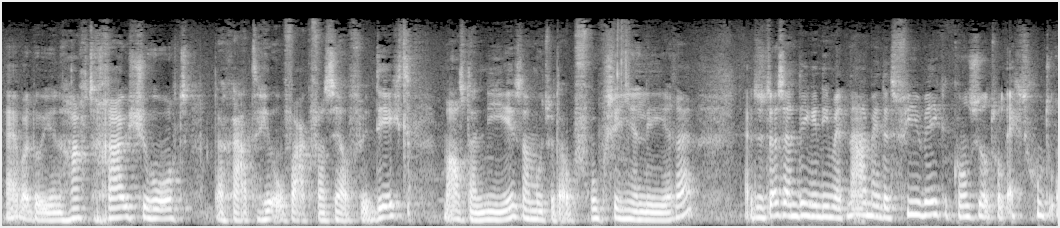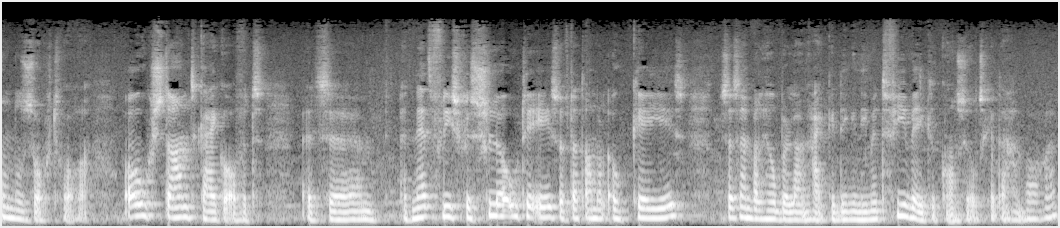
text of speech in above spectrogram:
Hè, waardoor je een hartruisje hoort. Dat gaat heel vaak vanzelf weer dicht. Maar als dat niet is, dan moeten we dat ook vroeg signaleren. Dus dat zijn dingen die met name in dat vier weken consult wel echt goed onderzocht worden. Oogstand, kijken of het, het, eh, het netvlies gesloten is, of dat allemaal oké is. Dus dat zijn wel heel belangrijke dingen die met vier weken consult gedaan worden.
